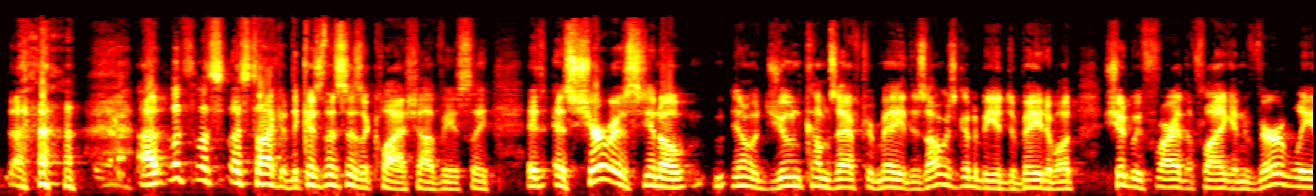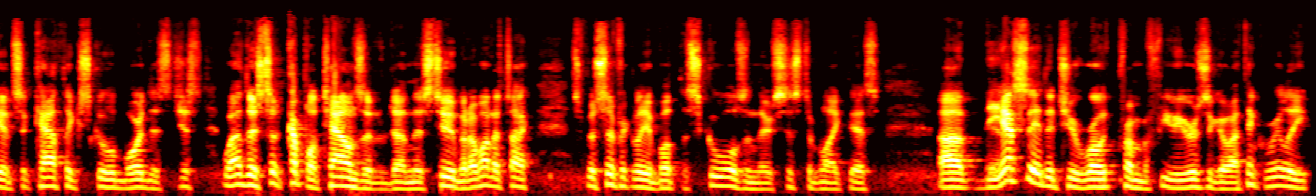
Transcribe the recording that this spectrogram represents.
uh, let's let's let's talk it because this is a clash. Obviously, it, as sure as you know, you know, June comes after May. There's always going to be a debate about should we fly the flag. Invariably, it's a Catholic school board that's just well. There's a couple of towns that have done this too, but I want to talk specifically about the schools and their system like this. Uh, the essay that you wrote from a few years ago, I think, really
